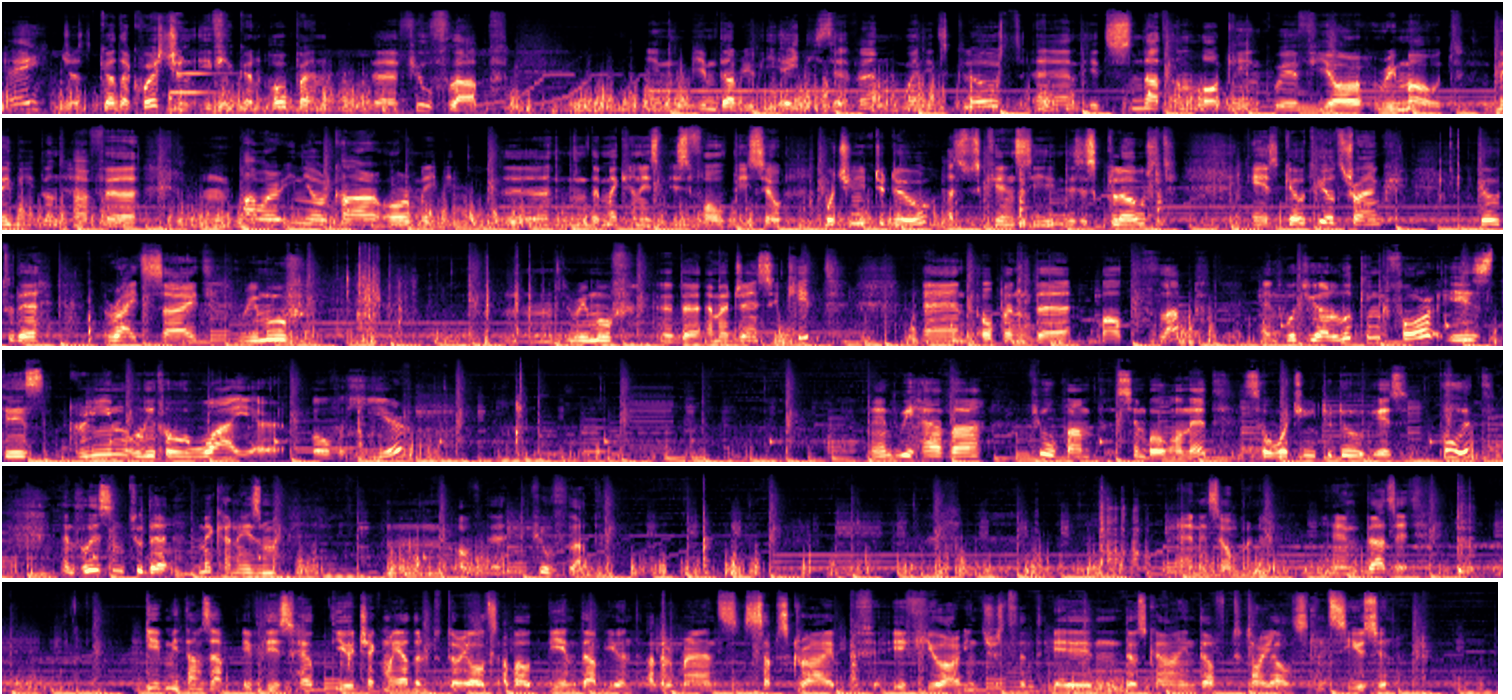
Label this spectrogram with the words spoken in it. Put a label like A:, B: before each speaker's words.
A: Hey, just got a question if you can open the fuel flap in BMW E87 when it's closed and it's not unlocking with your remote. Maybe you don't have uh, mm, power in your car or maybe the, the mechanism is faulty. So what you need to do, as you can see this is closed, is go to your trunk, go to the right side, remove mm, remove uh, the emergency kit and open the bulb flap. And what you are looking for is this green little wire over here. And we have a fuel pump symbol on it. So what you need to do is pull it and listen to the mechanism mm, of the fuel flap. And it's open. And that's it Give me thumbs up if this helped you. Check my other tutorials about BMW and other brands. Subscribe if you are interested in those kind of tutorials and see you soon.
